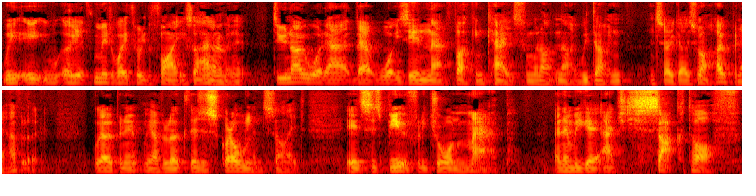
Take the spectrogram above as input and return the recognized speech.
We he, uh, midway through the fight, he's like, hang on a minute. Do you know what that, that what is in that fucking case? And we're like, no, we don't. And so he goes, right, open it, have a look. We open it, we have a look. There's a scroll inside. It's this beautifully drawn map, and then we get actually sucked off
